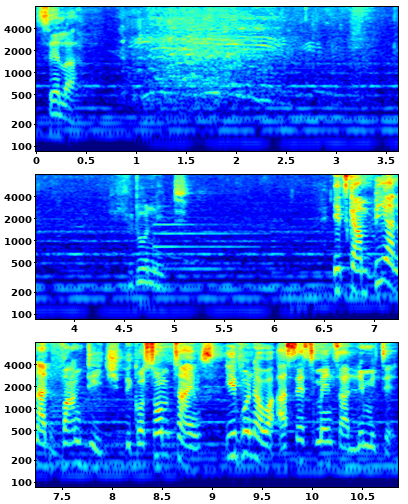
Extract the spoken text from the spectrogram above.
Selah. You don't need. It can be an advantage because sometimes even our assessments are limited.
